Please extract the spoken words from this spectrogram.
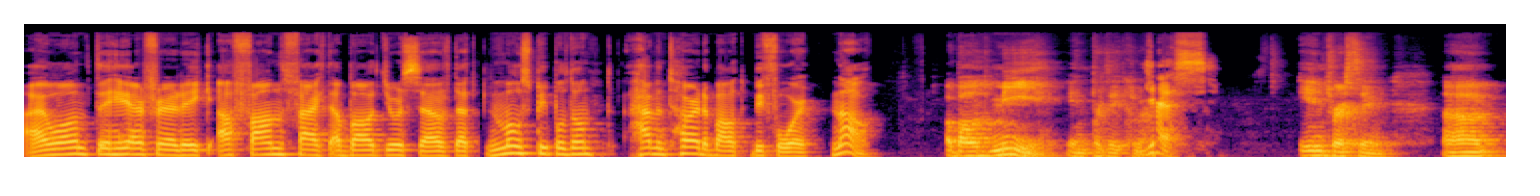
I want to hear, Fredrik, a fun fact about yourself that most people don't haven't heard about before now. About me in particular. Yes. Interesting. Um,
